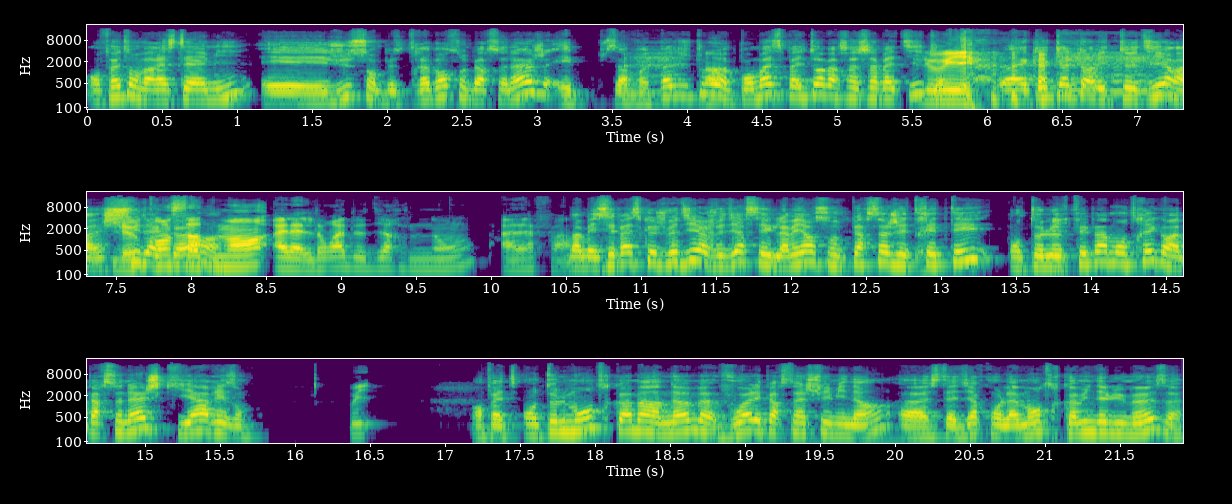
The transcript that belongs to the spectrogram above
En fait, on va rester amis et juste on peut très bon son personnage et ça va pas du tout. Ah. Pour moi, c'est pas du tout un personnage sympathique. Oui. avec lequel tu as envie de te dire Je suis d'accord. Le consentement, elle a le droit de dire non à la fin. Non, mais c'est pas ce que je veux dire. Je veux dire, c'est que la manière dont son personnage est traité, on te le fait pas montrer comme un personnage qui a raison. En fait, on te le montre comme un homme voit les personnages féminins, euh, c'est-à-dire qu'on la montre comme une allumeuse.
